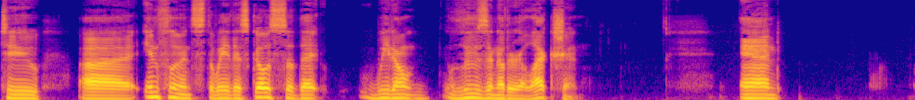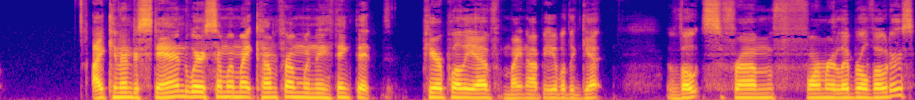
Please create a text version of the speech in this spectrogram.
to uh, influence the way this goes so that we don't lose another election and i can understand where someone might come from when they think that pierre poilievre might not be able to get votes from former liberal voters.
